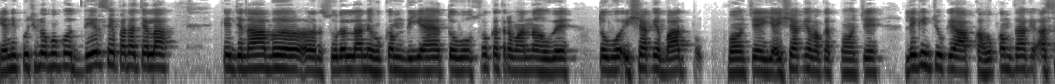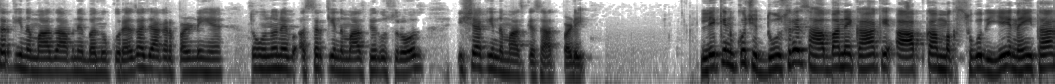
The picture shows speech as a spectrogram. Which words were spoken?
یعنی کچھ لوگوں کو دیر سے پتہ چلا کہ جناب، رسول اللہ نے حکم دیا ہے تو وہ اس وقت روانہ ہوئے تو وہ عشاء کے بعد پہنچے یا عشاء کے وقت پہنچے۔ لیکن چونکہ آپ کا حکم تھا کہ عصر کی نماز آپ نے بنو قریضہ جا کر پڑھنی ہے، تو انہوں نے عصر کی نماز پھر اس روز عشاء کی نماز کے ساتھ پڑھی۔ لیکن کچھ دوسرے صحابہ نے کہا کہ آپ کا مقصود یہ نہیں تھا،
